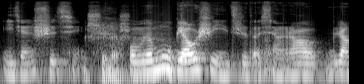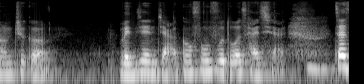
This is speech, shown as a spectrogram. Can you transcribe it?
一件事情，是的，是我们的目标是一致的，想要让这个文件夹更丰富多彩起来。在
